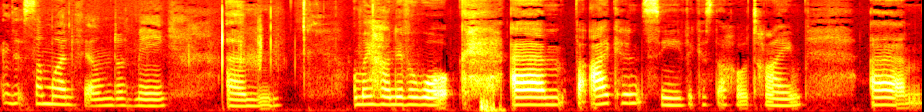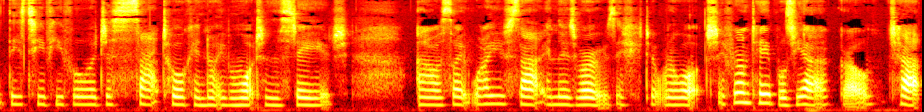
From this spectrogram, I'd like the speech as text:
that someone filmed of me um, on my handover walk, um, but I couldn't see because the whole time um, these two people were just sat talking, not even watching the stage. And I was like, why are you sat in those rows if you don't want to watch? If you're on tables, yeah, girl, chat.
